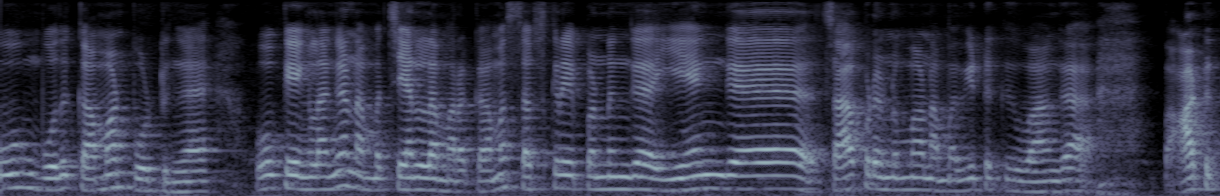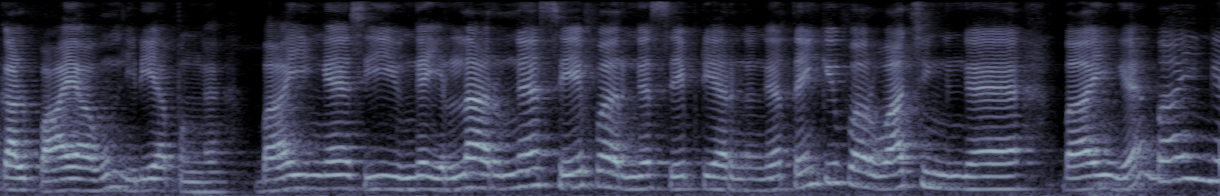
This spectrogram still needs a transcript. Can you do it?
போகும்போது கமெண்ட் போட்டுங்க. ஓகேங்களாங்க நம்ம சேனலை மறக்காமல் சப்ஸ்கிரைப் பண்ணுங்க. ஏங்க சாப்பிடணுமா நம்ம வீட்டுக்கு? வாங்க. ஆட்டுக்கால் பாயாவும் இடியாப்பங்க. பாய்ங்க சீயுங்க எல்லாருங்க சேஃபாக இருங்க சேஃப்டியாக இருங்கங்க. தேங்க்யூ ஃபார் வாட்சிங்குங்க பாய்ங்க பாய்ங்க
